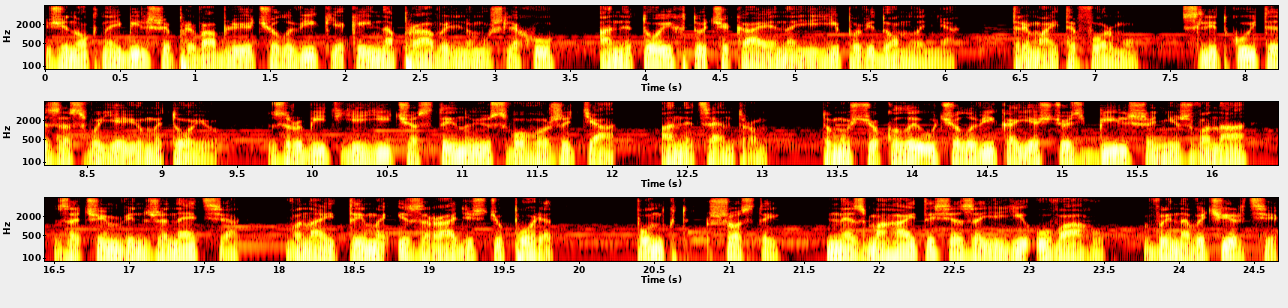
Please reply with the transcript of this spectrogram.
Жінок найбільше приваблює чоловік, який на правильному шляху, а не той, хто чекає на її повідомлення. Тримайте форму, слідкуйте за своєю метою, зробіть її частиною свого життя, а не центром. Тому що коли у чоловіка є щось більше, ніж вона, за чим він женеться, вона йтиме із радістю поряд. Пункт шостий. Не змагайтеся за її увагу. Ви на вечірці.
